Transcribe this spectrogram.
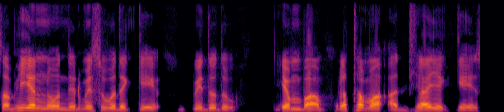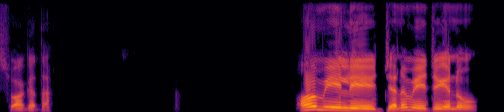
ಸಭೆಯನ್ನು ನಿರ್ಮಿಸುವುದಕ್ಕೆ ಒಪ್ಪಿದುದು ಎಂಬ ಪ್ರಥಮ ಅಧ್ಯಾಯಕ್ಕೆ ಸ್ವಾಗತ. ಆಮೇಲೆ ಜನಮೇಜಯನು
